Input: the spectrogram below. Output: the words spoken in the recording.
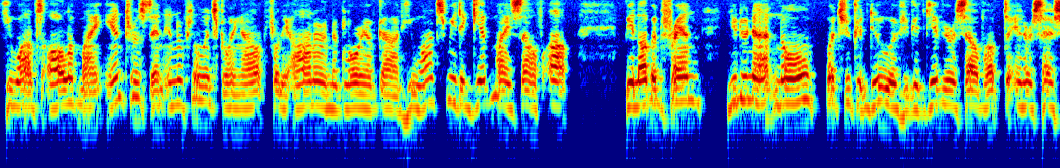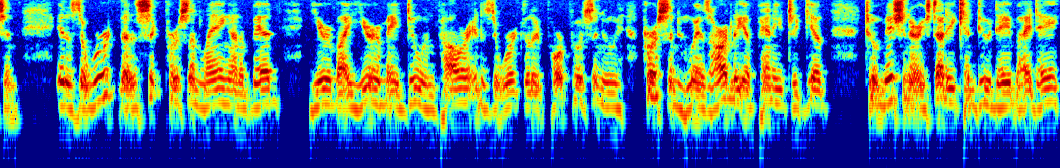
He wants all of my interest and influence going out for the honor and the glory of God. He wants me to give myself up. Beloved friend, you do not know what you could do if you could give yourself up to intercession. It is the work that a sick person laying on a bed year by year may do in power. It is the work that a poor person who, person who has hardly a penny to give to a missionary study can do day by day.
